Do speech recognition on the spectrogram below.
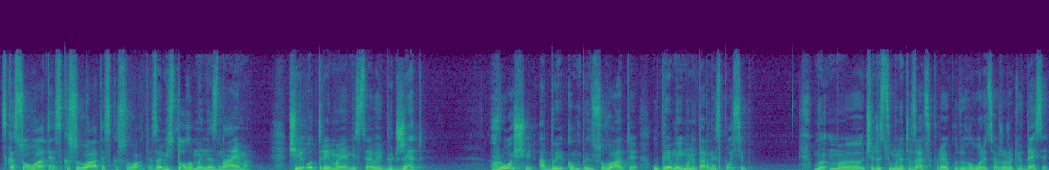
Скасувати, скасувати, скасувати. Замість того, ми не знаємо, чи отримає місцевий бюджет гроші, аби компенсувати у прямий монетарний спосіб м- м- через цю монетизацію, про яку тут говориться вже років 10,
